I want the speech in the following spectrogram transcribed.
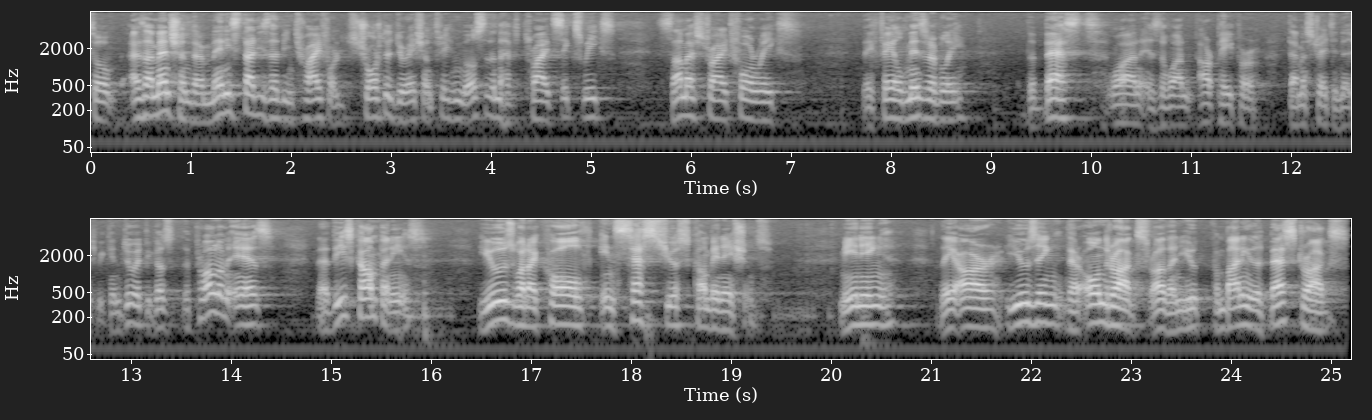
So as I mentioned, there are many studies that have been tried for shorter duration treatment. Most of them have tried six weeks. Some have tried four weeks. They failed miserably. The best one is the one, our paper demonstrated that we can do it because the problem is that these companies use what I call incestuous combinations, meaning they are using their own drugs rather than you combining the best drugs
